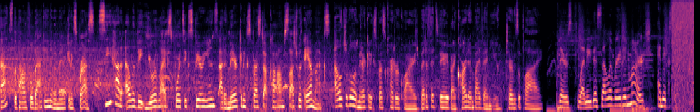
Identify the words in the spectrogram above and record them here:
That's the powerful backing of American Express. See how to elevate your live sports experience at americanexpress.com slash with Amex. Eligible American Express card required. Benefits vary by card and by venue. Terms apply. There's plenty to celebrate in March and ex-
